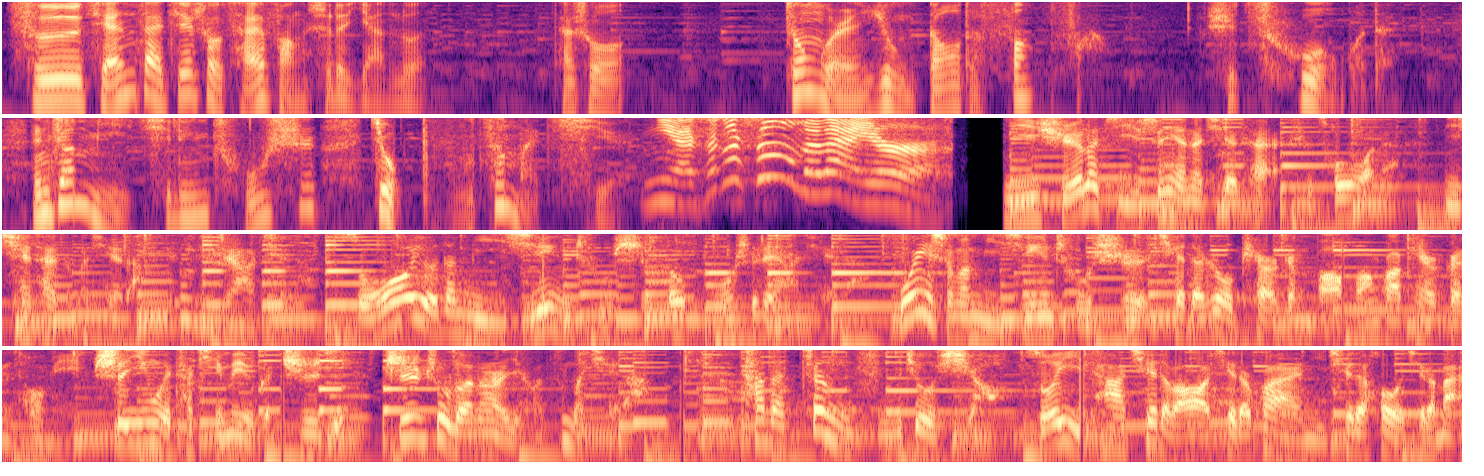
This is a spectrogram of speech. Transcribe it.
此前在接受采访时的言论。他说：“中国人用刀的方法是错误的，人家米其林厨师就不这么切。你是个什么玩意儿？你学了几十年的切菜是错的，你切菜怎么切的？你这样切的。所有的米其林厨师都不是这样切的。为什么米其林厨师切的肉片更薄，黄瓜片更透明？是因为它前面有个支点，支住了那儿以后这么切的，它的振幅就小，所以它切的薄，切的快，你切的厚，切的慢，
